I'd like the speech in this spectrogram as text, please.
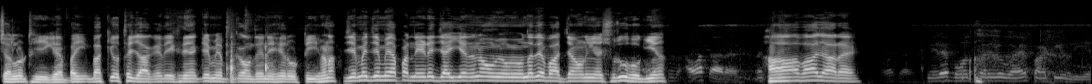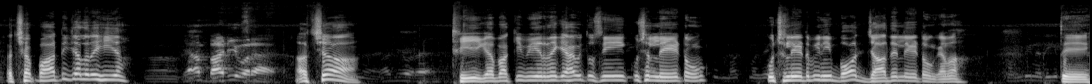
ਚਲੋ ਠੀਕ ਹੈ ਭਾਈ ਬਾਕੀ ਉੱਥੇ ਜਾ ਕੇ ਦੇਖਦੇ ਆ ਕਿਵੇਂ ਪਕਾਉਂਦੇ ਨੇ ਇਹ ਰੋਟੀ ਹਨਾ ਜਿਵੇਂ ਜਿਵੇਂ ਆਪਾਂ ਨੇੜੇ ਜਾਈ ਜਾਂਦੇ ਨਾ ਉਵੇਂ ਉਵੇਂ ਉਹਨਾਂ ਦੇ ਆਵਾਜ਼ਾਂ ਆਉਣੀਆਂ ਸ਼ੁਰੂ ਹੋ ਗਈਆਂ ਹਾਂ ਆਵਾਜ਼ ਆ ਰਹਾ ਹੈ ਅੱਛਾ ਪਾਰਟੀ ਚੱਲ ਰਹੀ ਆ यहाँ बाडी हो रहा है ਅੱਛਾ ਠੀਕ ਹੈ ਬਾਕੀ ਵੀਰ ਨੇ ਕਿਹਾ ਵੀ ਤੁਸੀਂ ਕੁਝ ਲੇਟ ਹੋ। ਕੁਝ ਲੇਟ ਵੀ ਨਹੀਂ ਬਹੁਤ ਜ਼ਿਆਦਾ ਲੇਟ ਹੋ ਕਹਿੰਦਾ। ਤੇ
